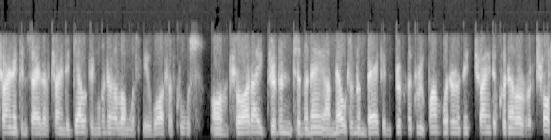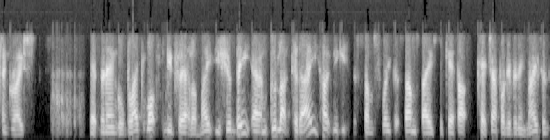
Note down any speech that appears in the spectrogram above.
trainer can say they've trained a galloping winner along with their wife, of course, on Friday, driven to Menang, uh, Melton and back and driven a Group 1 winner and then trained a Quinella a trotting race at Menangle Blake. Lots to be proud of, mate. You should be. Um, good luck today. Hope you get some sleep at some stage to catch up, catch up on everything, mate. And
